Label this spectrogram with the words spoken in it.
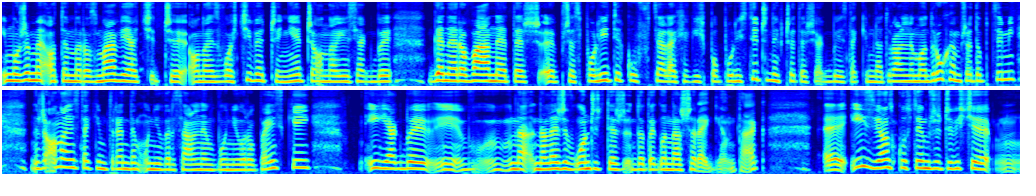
i możemy o tym rozmawiać, czy ono jest właściwe, czy nie, czy ono jest jakby generowane też e, przez polityków w celach jakichś populistycznych, czy też jakby jest takim naturalnym odruchem przed obcymi, że ono jest takim trendem uniwersalnym w Unii Europejskiej i jakby y, należy włączyć też do tego nasz region, tak? E, I w związku z tym rzeczywiście mm,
